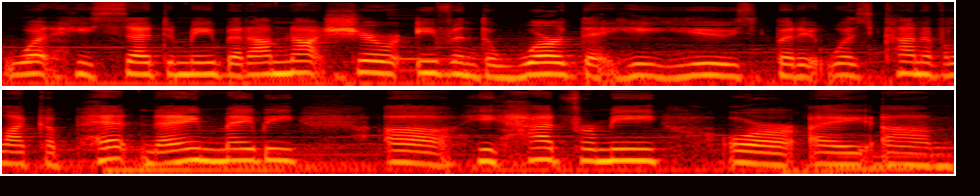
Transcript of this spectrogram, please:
what he said to me, but I'm not sure even the word that he used, but it was kind of like a pet name, maybe uh, he had for me, or a, um,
